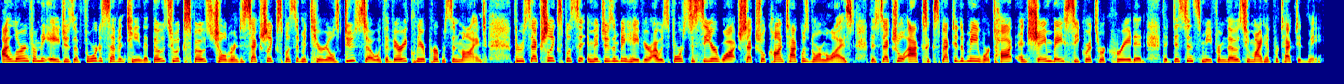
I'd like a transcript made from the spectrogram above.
I learned from the ages of 4 to 17 that those who expose children to sexually explicit materials do so with a very clear purpose in mind. Through sexually explicit images and behavior, I was forced to see or watch sexual contact was normalized. The sexual acts expected of me were taught, and shame based secrets were created that distanced me from those who might have protected me.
